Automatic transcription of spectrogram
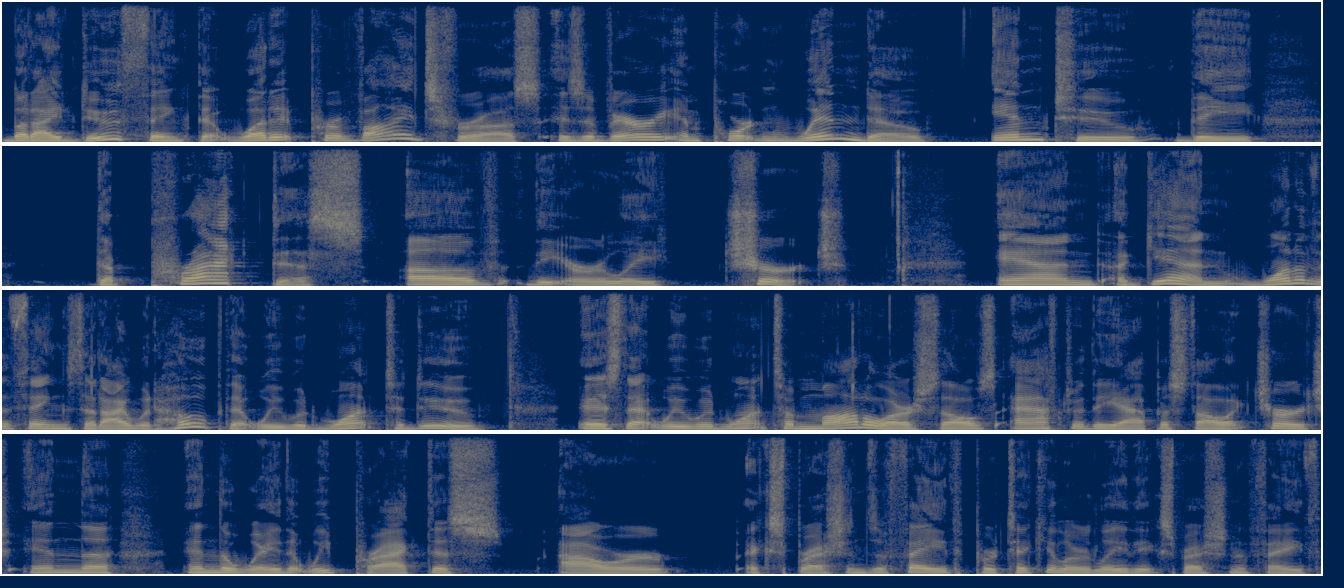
but I do think that what it provides for us is a very important window into the, the practice of the early church. And again, one of the things that I would hope that we would want to do is that we would want to model ourselves after the apostolic church in the in the way that we practice our expressions of faith, particularly the expression of faith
